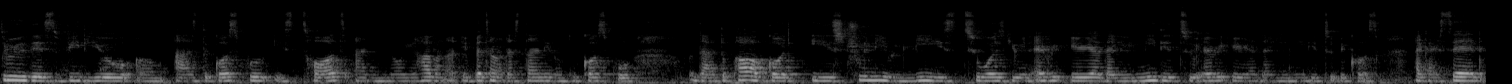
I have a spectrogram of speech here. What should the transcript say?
through this video, um, as the gospel is taught and you know you have an, a better understanding of the gospel, that the power of God is truly released towards you in every area that you need it to, every area that you need it to. Because, like I said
